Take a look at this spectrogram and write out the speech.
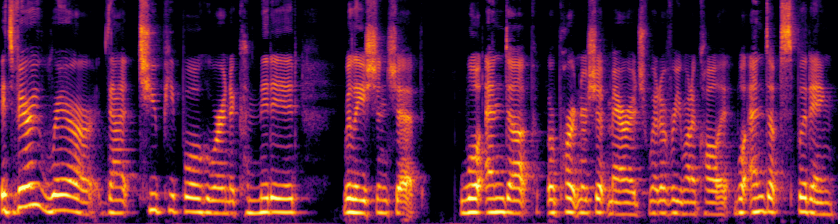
It's very rare that two people who are in a committed relationship will end up, or partnership, marriage, whatever you want to call it, will end up splitting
